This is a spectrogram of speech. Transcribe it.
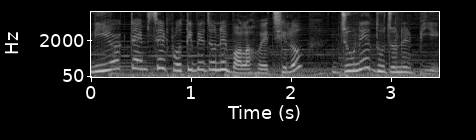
নিউ ইয়র্ক টাইমসের প্রতিবেদনে বলা হয়েছিল, জুনে দুজনের বিয়ে।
